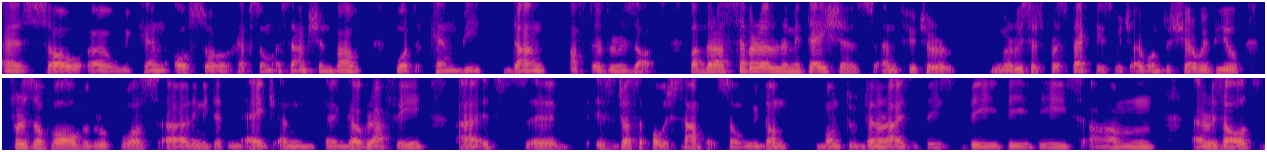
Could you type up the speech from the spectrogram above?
Uh, so uh, we can also have some assumption about what can be done after the results. But there are several limitations and future research perspectives, which I want to share with you. First of all, the group was uh, limited in age and uh, geography. Uh, it's uh, it's just a Polish sample, so we don't want to generalize these the, the these um, results.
